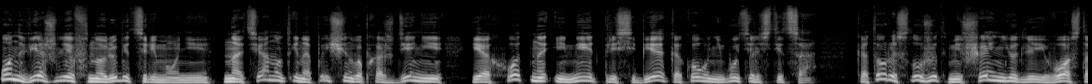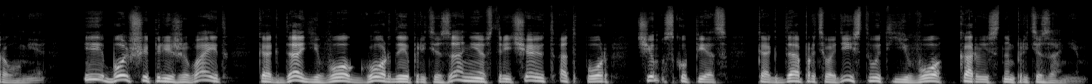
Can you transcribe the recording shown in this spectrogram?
Он вежлив, но любит церемонии, натянут и напыщен в обхождении и охотно имеет при себе какого-нибудь льстеца, который служит мишенью для его остроумия, и больше переживает, когда его гордые притязания встречают отпор, чем скупец, когда противодействует его корыстным притязаниям.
